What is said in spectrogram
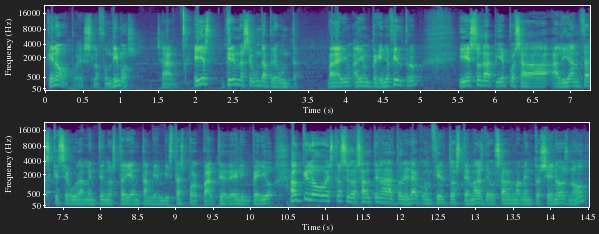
Que no, pues lo fundimos. O sea, ellos tienen una segunda pregunta. ¿vale? Hay un, hay un pequeño filtro. Y eso da pie pues a alianzas que seguramente no estarían tan bien vistas por parte del imperio, aunque luego esto se lo salten a la torera con ciertos temas de usar armamentos llenos, ¿no?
